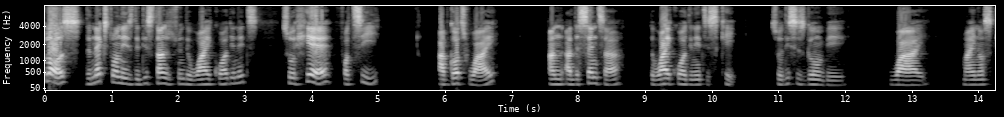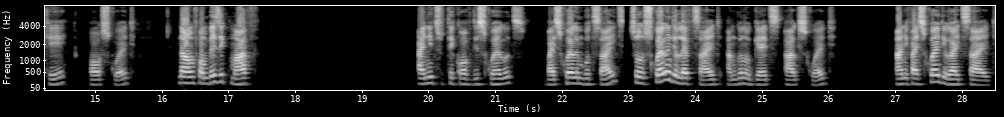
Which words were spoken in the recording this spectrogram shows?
Plus, the next one is the distance between the y coordinates. So here, for t, I've got y, and at the center, the y coordinate is k. So this is going to be y minus k all squared. Now, from basic math, I need to take off these square roots by squaring both sides. So squaring the left side, I'm going to get r squared. And if I square the right side,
